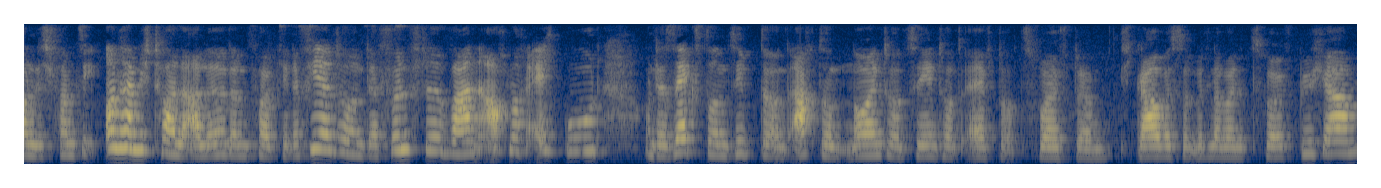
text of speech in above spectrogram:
und ich fand sie unheimlich toll alle. Dann folgte der vierte und der fünfte, waren auch noch echt gut. Und der sechste und siebte und achte und neunte und zehnte und elfte und zwölfte. Ich glaube, es sind mittlerweile zwölf Bücher.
